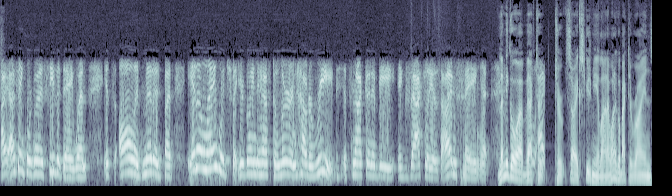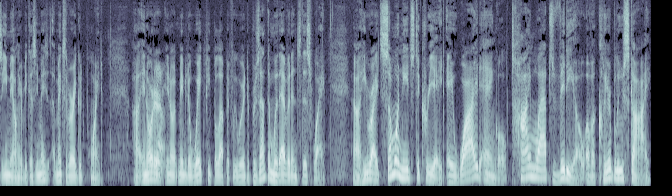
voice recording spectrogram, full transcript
I, I think we're going to see the day when it's all admitted, but in a language that you're going to have to learn how to read. It's not going to be exactly as I'm saying it. Let me go uh, back to, I, to, Sorry, excuse me, Elana. I want to go back to Ryan's email here because he makes, makes a very good point. Uh, in order, yeah. you know, maybe to wake people up, if we were to present them with evidence this way, uh, he writes, someone needs to create a wide-angle, time-lapse video of a clear blue sky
